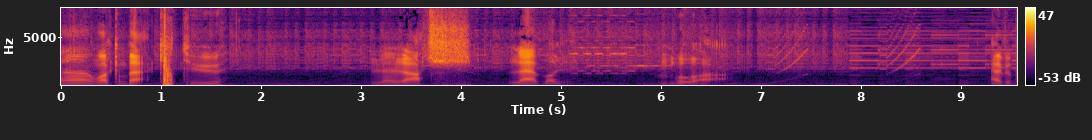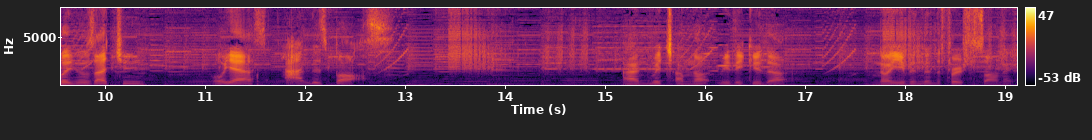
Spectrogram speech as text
and welcome back to the last level. Everybody knows that tune? Oh yes, and this boss. And which I'm not really good at. Not even in the first Sonic.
